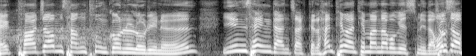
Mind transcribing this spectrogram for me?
백화점 상품권을 노리는 인생 단짝들 한 팀 한 팀 만나보겠습니다. 먼저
